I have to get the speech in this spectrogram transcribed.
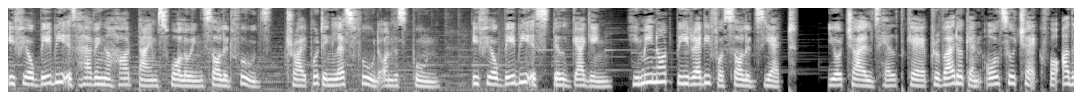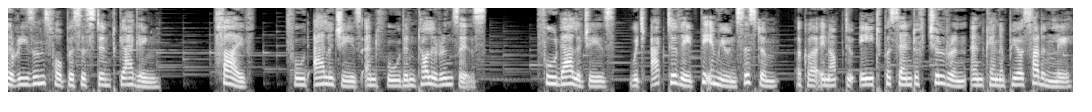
If your baby is having a hard time swallowing solid foods, try putting less food on the spoon. If your baby is still gagging, he may not be ready for solids yet. Your child's healthcare provider can also check for other reasons for persistent gagging. 5 food allergies and food intolerances. Food allergies, which activate the immune system, occur in up to 8% of children and can appear suddenly,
